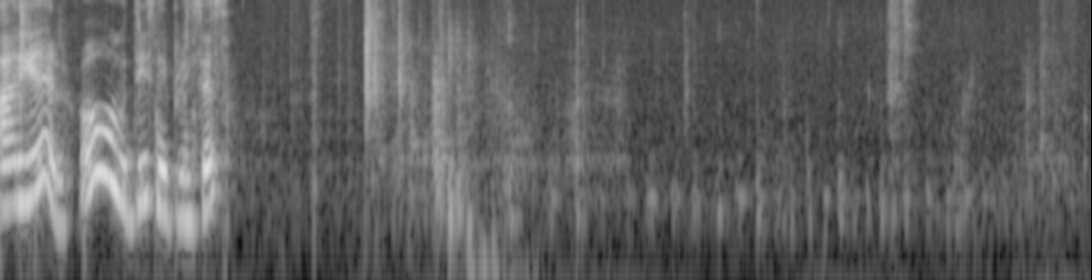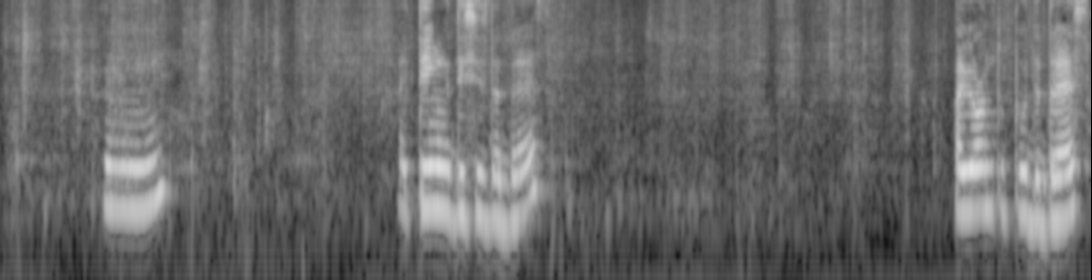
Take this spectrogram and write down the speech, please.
Ariel! Oh, Disney princess. Hmm. I think this is the dress. I want to put the dress.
